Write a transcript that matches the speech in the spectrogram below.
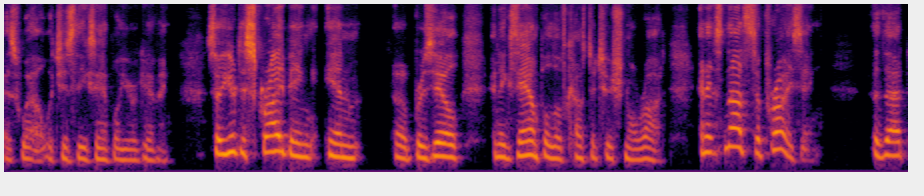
as well, which is the example you're giving. So you're describing in uh, Brazil an example of constitutional rot. And it's not surprising that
